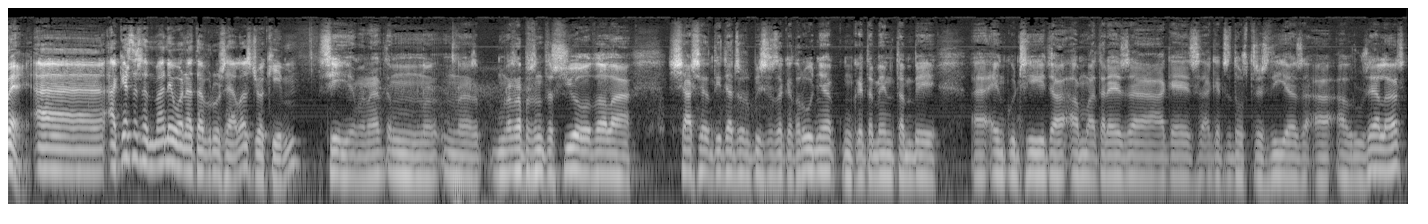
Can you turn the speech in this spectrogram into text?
Bé, eh, aquesta setmana heu anat a Brussel·les, Joaquim. Sí, hem anat amb una, una, una representació de la xarxa d'entitats europeistes de Catalunya, concretament també eh, hem coincidit a- amb la Teresa aquests, aquests dos o tres dies a, a Brussel·les,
